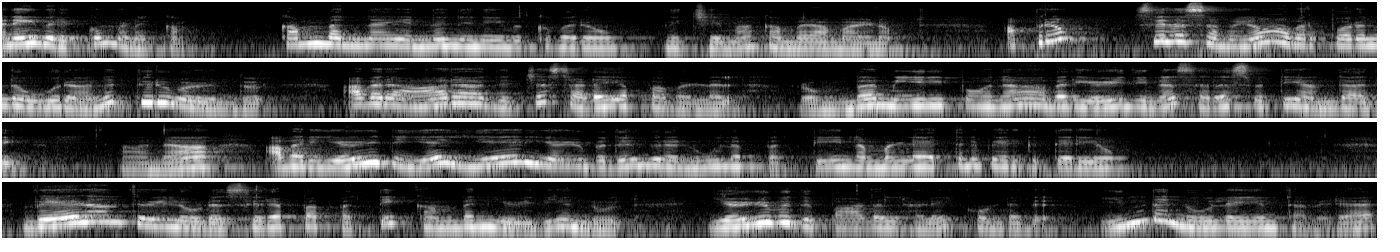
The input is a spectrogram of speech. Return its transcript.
அனைவருக்கும் வணக்கம். கம்பன்னா என்ன நினைவுக்கு வரும்? நிச்சயமாக கம்பராமாயணம். அப்புறம் சில சமயம் அவர் பிறந்த ஊரான திருவழுந்தூர். அவரை ஆராதிச்ச சடையப்ப வள்ளல். ரொம்ப மீறி போனால் அவர் எழுதின சரஸ்வதி அந்தாதி. ஆனால் அவர் எழுதிய ஏர் எழுபதுங்கிற நூலை பற்றி நம்மள எத்தனை பேருக்கு தெரியும்? வேளாண் தொழிலோட சிறப்பை பற்றி கம்பன் எழுதிய நூல். எழுபது பாடல்களை கொண்டது. இந்த நூலையும் தவிர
